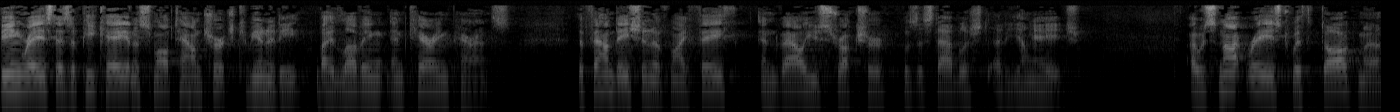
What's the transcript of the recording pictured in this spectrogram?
Being raised as a PK in a small town church community by loving and caring parents, the foundation of my faith and value structure was established at a young age. I was not raised with dogma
